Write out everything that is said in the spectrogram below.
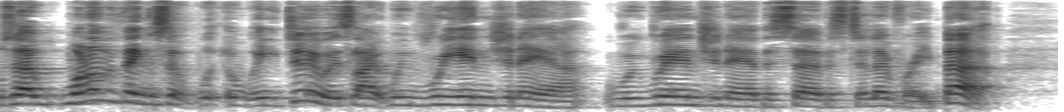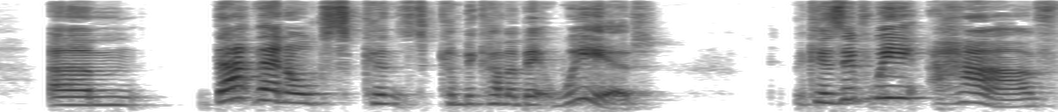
so one of the things that we, we do is like we re-engineer we re-engineer the service delivery but um, that then also can, can become a bit weird because if we have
